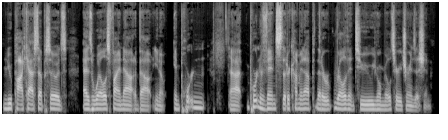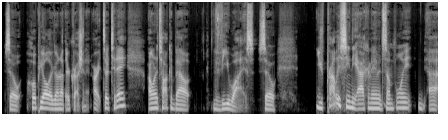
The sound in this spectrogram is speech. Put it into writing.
new podcast episodes, as well as find out about you know important uh, important events that are coming up that are relevant to your military transition. So hope you all are going out there crushing it. All right, so today I want to talk about VWISE. So you've probably seen the acronym at some point. Uh,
